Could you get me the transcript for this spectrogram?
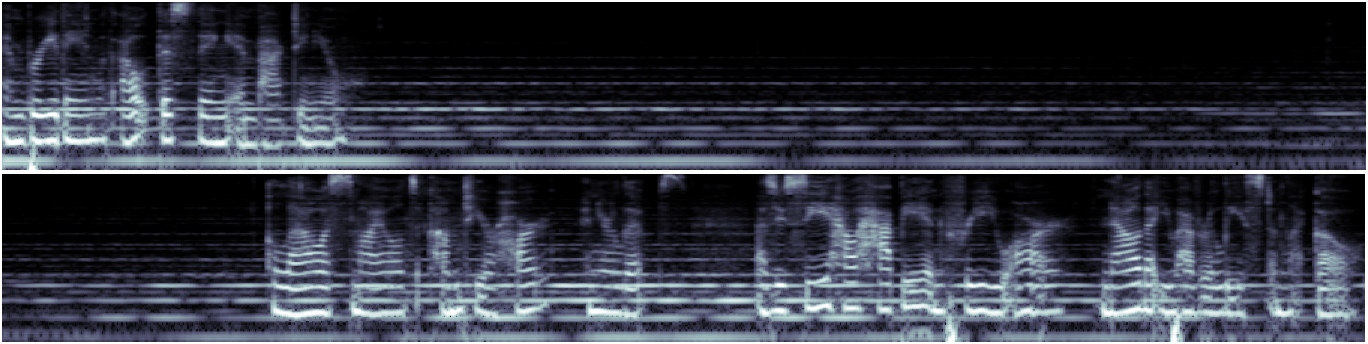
and breathing without this thing impacting you. Allow a smile to come to your heart and your lips as you see how happy and free you are now that you have released and let go.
